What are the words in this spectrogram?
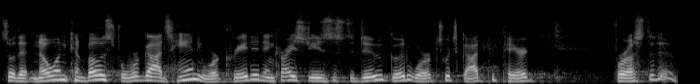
so that no one can boast, for we're God's handiwork, created in Christ Jesus to do good works which God prepared for us to do.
